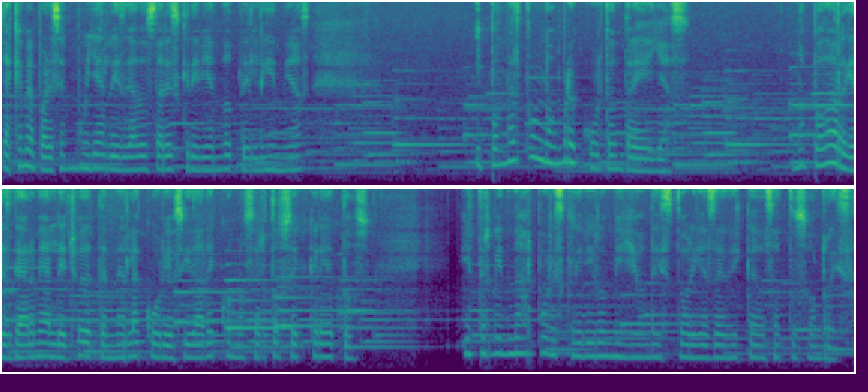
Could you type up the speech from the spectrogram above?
ya que me parece muy arriesgado estar escribiéndote líneas y poner tu nombre oculto entre ellas. No puedo arriesgarme al hecho de tener la curiosidad de conocer tus secretos y terminar por escribir un millón de historias dedicadas a tu sonrisa.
